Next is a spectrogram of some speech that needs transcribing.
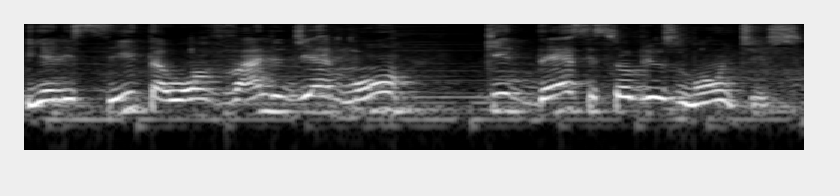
e ele cita o orvalho de Hermon que desce sobre os montes.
